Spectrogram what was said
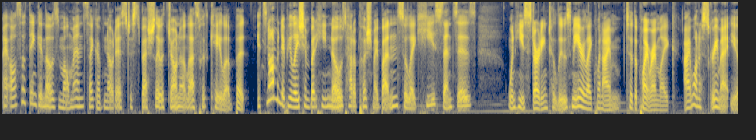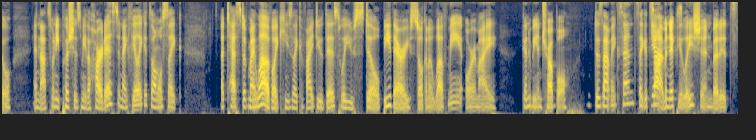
I also think in those moments, like I've noticed, especially with Jonah, less with Caleb, but it's not manipulation, but he knows how to push my buttons. So, like, he senses when he's starting to lose me, or like when I'm to the point where I'm like, I want to scream at you. And that's when he pushes me the hardest. And I feel like it's almost like a test of my love. Like, he's like, if I do this, will you still be there? Are you still going to love me? Or am I going to be in trouble? Does that make sense? Like, it's Yeah, not manipulation, but it's,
